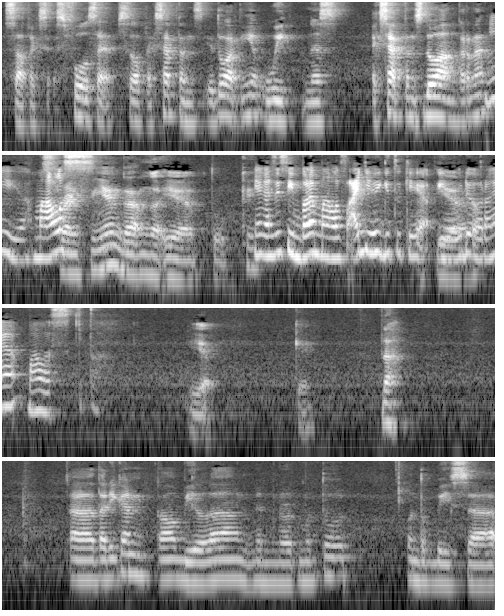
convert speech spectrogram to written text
self full self acceptance. Itu artinya weakness acceptance doang karena iya males strength-nya nggak nggak ya betul. Oke. ya nggak sih simpelnya males aja gitu kayak ya Iya. udah orangnya males gitu Iya. Oke. Nah, eh, tadi kan kamu bilang dan menurutmu tuh untuk bisa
